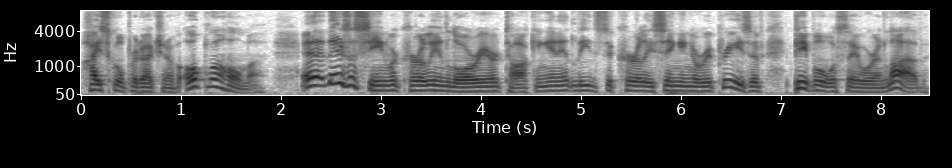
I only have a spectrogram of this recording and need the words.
high school production of Oklahoma. And there's a scene where Curly and Laurey are talking, and it leads to Curly singing a reprise of People Will Say We're in Love.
